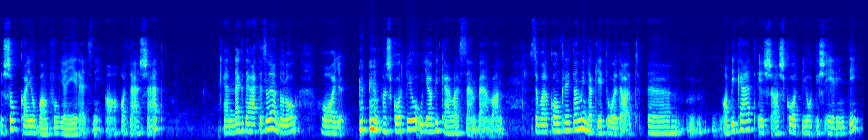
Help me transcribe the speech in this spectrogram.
ő sokkal jobban fogja érezni a hatását ennek, de hát ez olyan dolog, hogy a skorpió ugye a bikával szemben van. Szóval konkrétan mind a két oldalt, a bikát és a skorpiót is érinti,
